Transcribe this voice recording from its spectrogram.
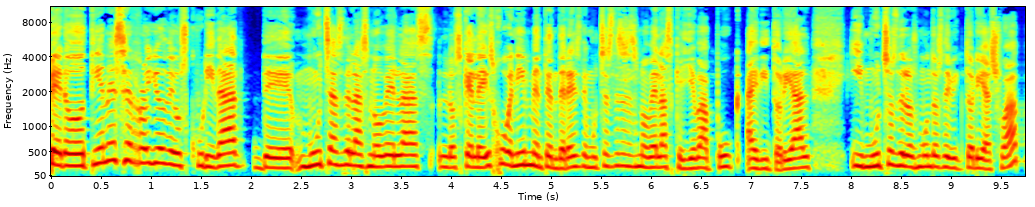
Pero tiene ese rollo de oscuridad de muchas de las novelas, los que leéis juvenil me entenderéis, de muchas de esas novelas que lleva Puck a editorial y muchos de los mundos de Victoria Schwab.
